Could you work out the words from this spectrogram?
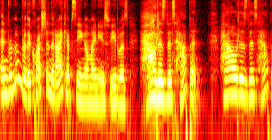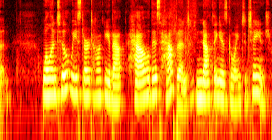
And remember, the question that I kept seeing on my newsfeed was how does this happen? How does this happen? Well, until we start talking about how this happened, nothing is going to change.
